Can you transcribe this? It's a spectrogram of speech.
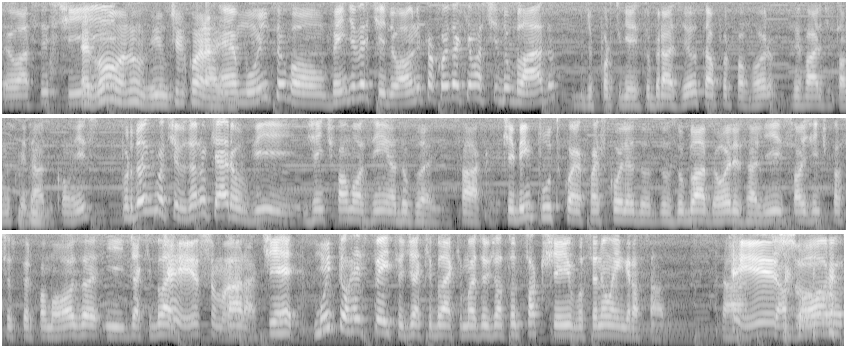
Eu assisti. É bom? Eu não vi, não tive coragem. É muito bom, bem divertido. A única coisa que eu assisti dublado, de português do Brasil, tá? Por favor, Vivardi, tome cuidado Uhum. com isso. Por dois motivos. Eu não quero ouvir gente famosinha dublando, saca? Fiquei bem puto com a, com a escolha do- dos dubladores ali, só gente pra ser super famosa e Jack Que Black. é isso, mano? Cara, te, muito respeito, Jack Black, mas eu já tô de saco cheio, você não é engraçado. Tá? Que isso? Te adoro.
